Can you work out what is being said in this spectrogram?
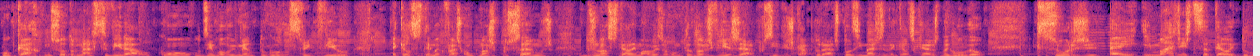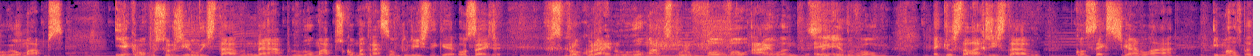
O carro começou a tornar-se viral com o desenvolvimento do Google Street View, aquele sistema que faz com que nós possamos, dos nossos telemóveis ou computadores, viajar por sítios capturados pelas imagens daqueles carros da Google. Surge em imagens de satélite do Google Maps e acabou por surgir listado na app Google Maps como atração turística. Ou seja, se procurarem no Google Maps por Volvo Island, a Sim. ilha do Volvo, aquilo está lá registado, consegue-se chegar lá e malta,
